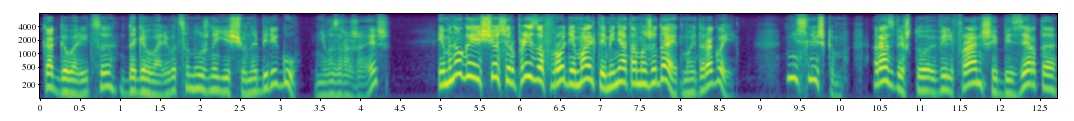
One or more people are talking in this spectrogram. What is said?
Как говорится, договариваться нужно еще на берегу, не возражаешь? И много еще сюрпризов вроде Мальты меня там ожидает, мой дорогой. Не слишком. Разве что Вильфранш и Безерта.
